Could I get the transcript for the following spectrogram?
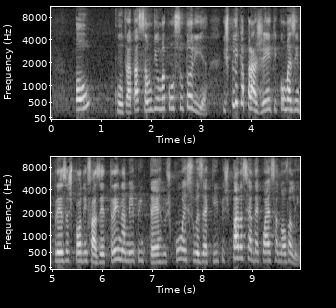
ou contratação de uma consultoria. Explica para a gente como as empresas podem fazer treinamento internos com as suas equipes para se adequar a essa nova lei.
